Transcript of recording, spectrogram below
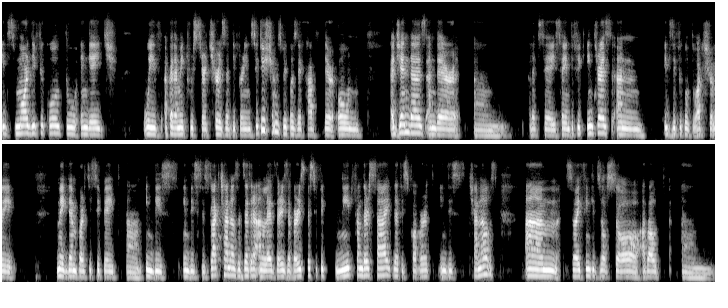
it's more difficult to engage with academic researchers at different institutions because they have their own agendas and their um, let's say, scientific interest, and it's difficult to actually make them participate um, in these in these Slack channels, etc., unless there is a very specific need from their side that is covered in these channels. Um, so I think it's also about um,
